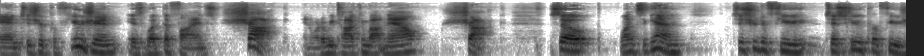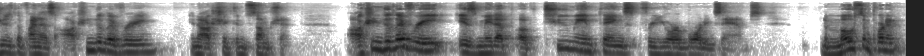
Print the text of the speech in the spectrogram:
And tissue perfusion is what defines shock. And what are we talking about now? Shock. So, once again, tissue, diffu- tissue perfusion is defined as oxygen delivery and oxygen consumption. Oxygen delivery is made up of two main things for your board exams. The most important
